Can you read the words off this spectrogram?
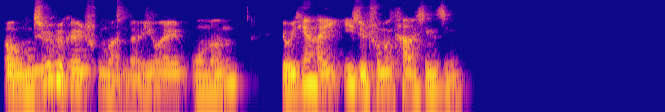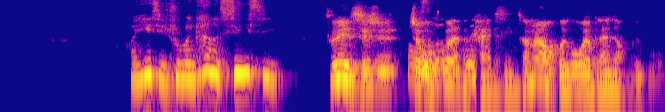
嗯，我们其实是可以出门的，因为我们有一天还一起出门看了星星。啊，一起出门看了星星。所以其实就我过得很开心。他们让我回国，我也不太想回国。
